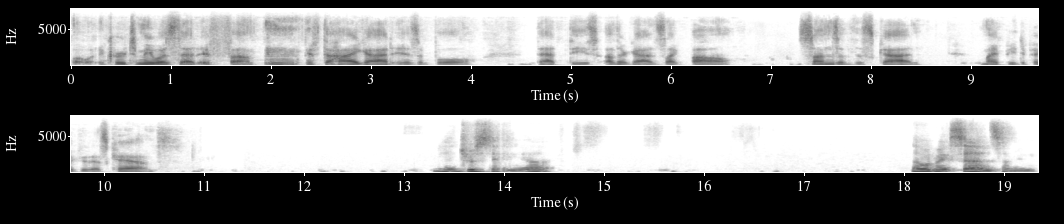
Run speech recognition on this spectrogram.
Well, what occurred to me was that if um, if the high god is a bull, that these other gods like Baal, sons of this god, might be depicted as calves. Interesting, yeah. That would make sense. I mean,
